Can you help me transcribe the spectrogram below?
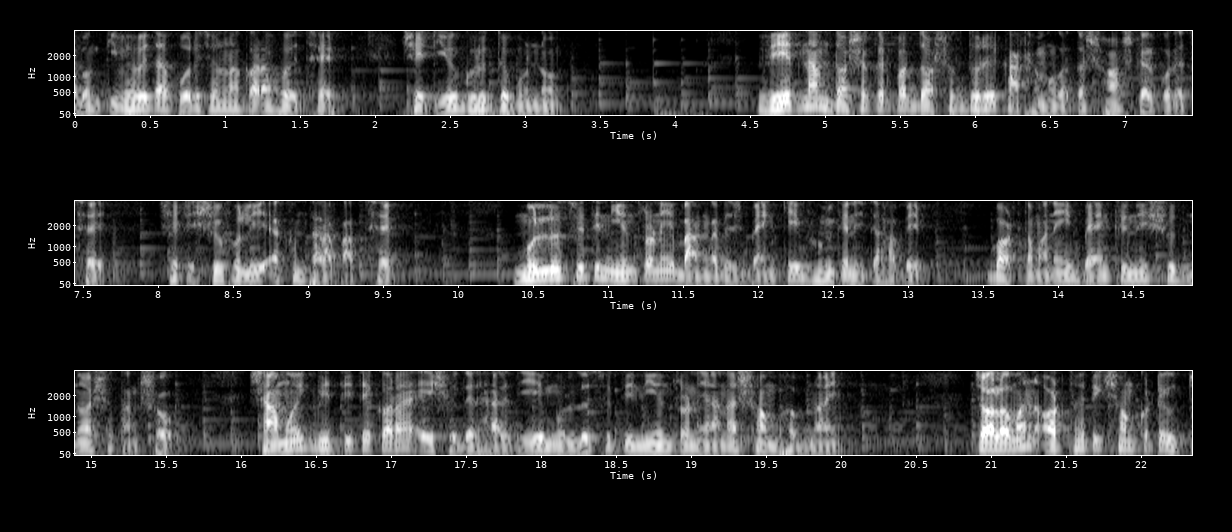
এবং কীভাবে তা পরিচালনা করা হয়েছে, সেটিও গুরুত্বপূর্ণ। ভিয়েতনাম দশকের পর দশক ধরে কাঠামোগত সংস্কার করেছে সেটির সুফলই এখন তারা পাচ্ছে। মূল্যস্ফীতি নিয়ন্ত্রণে বাংলাদেশ ব্যাংকে ভূমিকা নিতে হবে। বর্তমানে ব্যাংক ঋণের সুদ নয় শতাংশ। সাময়িক ভিত্তিতে করা এই সুদের হার দিয়ে মূল্যস্ফীতি নিয়ন্ত্রণে আনা সম্ভব নয়। চলমান অর্থনৈতিক সংকটে উচ্চ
